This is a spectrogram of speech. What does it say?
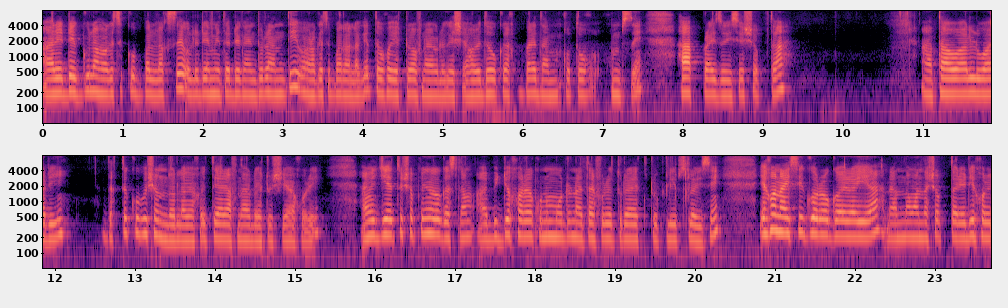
আর এই ডেকগুলো আমার কাছে খুব ভালো লাগছে অলরেডি আমি এটা ডেক আনতে রান্ধি আমার কাছে ভালো লাগে তো হয়ে একটু আপনার লগে শেয়ার দেখ একবারে দাম কত কমছে হাফ প্রাইস হয়েছে সপ্তাহ তাওয়া লোয়ারি দেখতে খুবই সুন্দর লাগে হইতে আর আপনার একটু শেয়ার করি। আমি যেহেতু শপিংয়ে গেছিলাম, আর ভিডিও করার কোনো মোডও নাই, তারপরে তোরা একটু ক্লিপস লইছি। এখন আইসি গরো গড়াইয়া রান্না বান্না সবটা রেডি করে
